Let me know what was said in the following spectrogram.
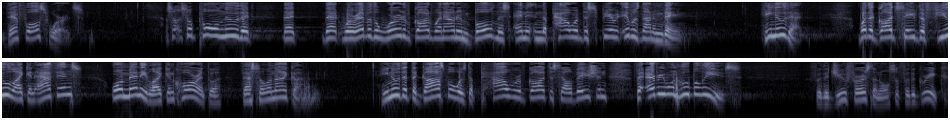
They're false words. So, so Paul knew that, that, that wherever the word of God went out in boldness and in the power of the Spirit, it was not in vain. He knew that. Whether God saved a few like in Athens or many like in Corinth or Thessalonica. He knew that the gospel was the power of God to salvation for everyone who believes, for the Jew first and also for the Greek.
